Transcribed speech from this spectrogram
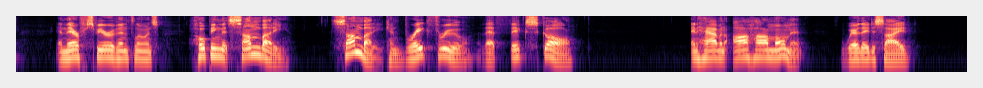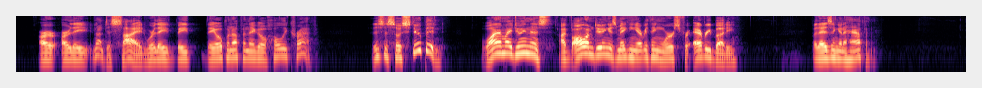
and their sphere of influence hoping that somebody somebody can break through that thick skull and have an aha moment where they decide are are they not decide where they they they open up and they go holy crap this is so stupid why am I doing this? I've, all I'm doing is making everything worse for everybody, but that isn't going to happen.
